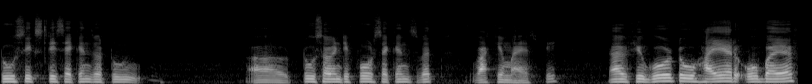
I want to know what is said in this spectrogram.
260 seconds or 2 uh, 274 seconds with vacuum ISP. Now, if you go to higher O by F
